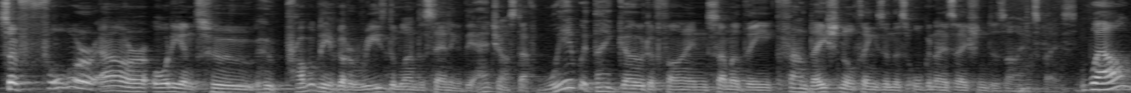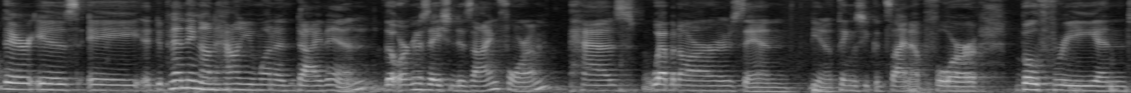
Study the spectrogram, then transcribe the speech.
So, for our audience who, who probably have got a reasonable understanding of the agile stuff, where would they go to find some of the foundational things in this organization design space? Well, there is a, depending on how you want to dive in, the Organization Design Forum has webinars and, you know, things you can sign up for, both free and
